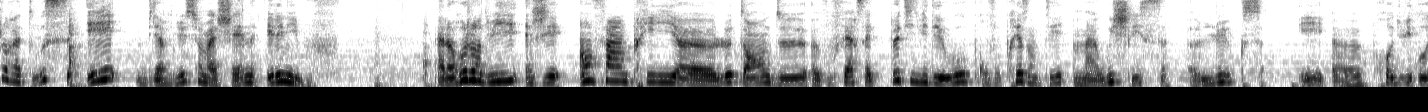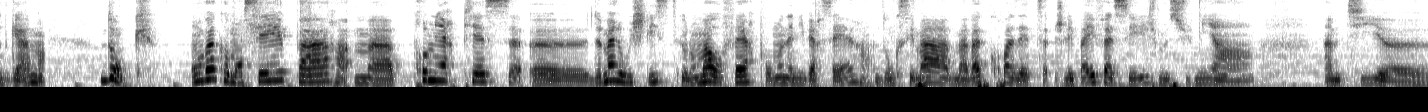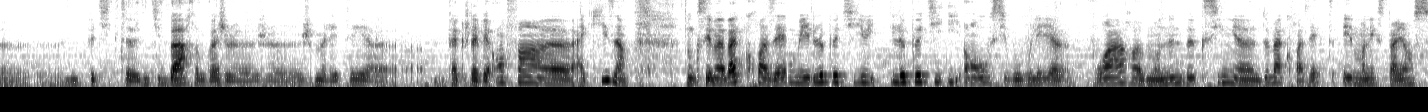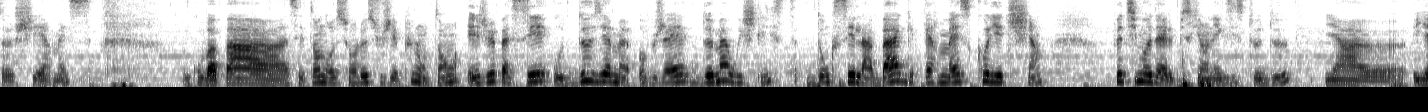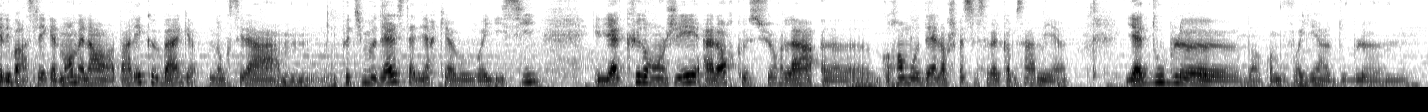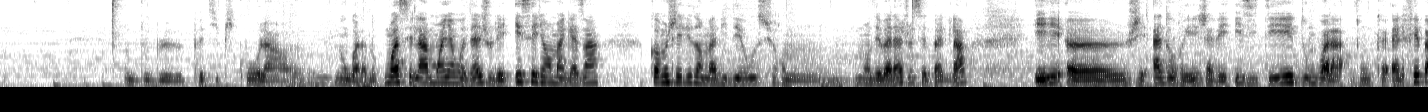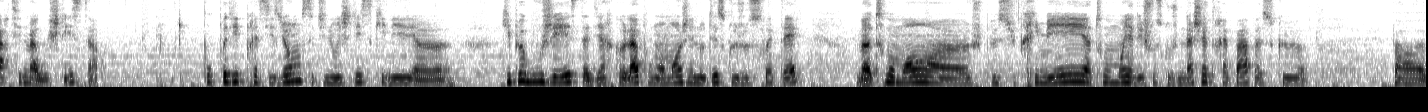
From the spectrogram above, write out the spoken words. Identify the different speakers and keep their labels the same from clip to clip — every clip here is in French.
Speaker 1: Bonjour à tous et bienvenue sur ma chaîne Eleni Bouffe. Alors aujourd'hui, j'ai enfin pris euh, le temps de euh, vous faire cette petite vidéo pour vous présenter ma wishlist euh, luxe et produits haut de gamme. Donc, on va commencer par ma première pièce de ma wishlist que l'on m'a offert pour mon anniversaire. Donc c'est ma, ma bague croisette. Je ne l'ai pas effacée, je me suis mis un, un petit, euh, une, petite, barre comme quoi je, me l'étais, euh, enfin que je l'avais enfin euh, acquise. Donc c'est ma bague croisette. Mais le petit, le petit i en haut si vous voulez voir mon unboxing de ma croisette et mon expérience chez Hermès. Donc on va pas s'étendre sur le sujet plus longtemps et je vais passer au deuxième objet de ma wishlist. Donc c'est la bague Hermès collier de chien, petit modèle puisqu'il en existe deux. Il y, a, euh, il y a les bracelets également, mais là on va parler que bague. Donc c'est la hum, petit modèle, c'est-à-dire que vous voyez ici, il n'y a qu'une rangée, alors que sur la euh, grand modèle, alors je sais pas si elle s'appelle comme ça, mais euh, il y a double, bah, comme vous voyez, un double, double petit picot là. donc voilà, donc moi c'est la moyen modèle, je l'ai essayé en magasin, comme j'ai dit dans ma vidéo sur mon, mon déballage de cette bague là et euh, j'ai adoré, j'avais hésité. Donc voilà, donc elle fait partie de ma wishlist. Pour petite précision, c'est une wishlist qui, euh, qui peut bouger, c'est-à-dire que là pour le moment j'ai noté ce que je souhaitais. Mais à tout moment, euh, je peux supprimer. À tout moment, il y a des choses que je n'achèterai pas parce que. Pas,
